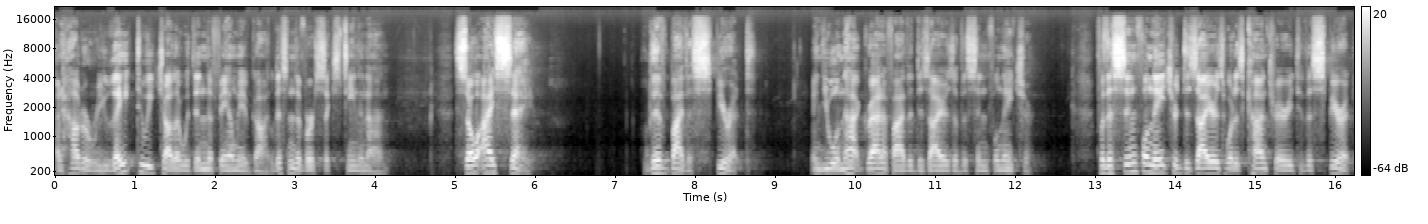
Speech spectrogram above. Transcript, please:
on how to relate to each other within the family of God. Listen to verse 16 and on. So I say, live by the Spirit, and you will not gratify the desires of the sinful nature. For the sinful nature desires what is contrary to the Spirit,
